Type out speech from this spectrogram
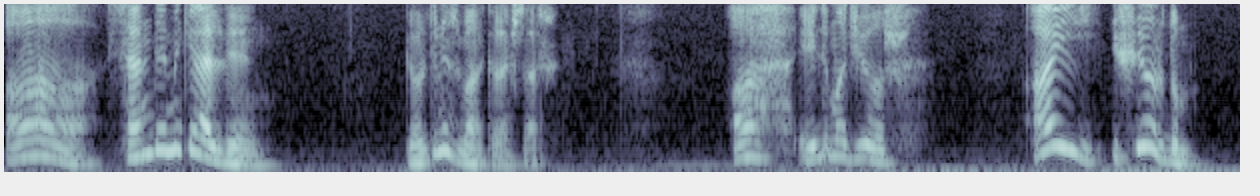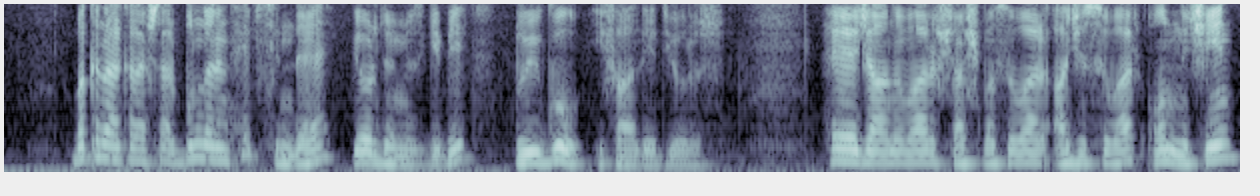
Aa, sen de mi geldin? Gördünüz mü arkadaşlar? Ah elim acıyor. Ay düşüyordum. Bakın arkadaşlar bunların hepsinde gördüğümüz gibi duygu ifade ediyoruz. Heyecanı var, şaşması var, acısı var. Onun için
